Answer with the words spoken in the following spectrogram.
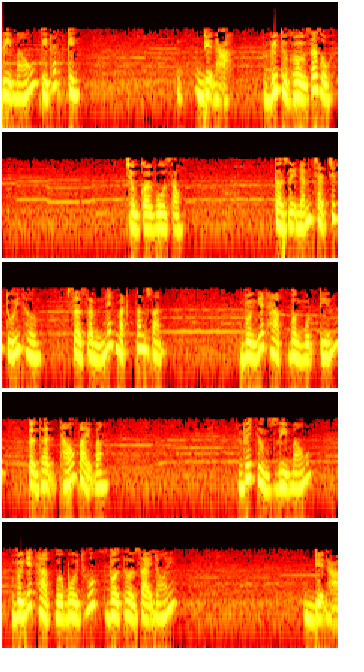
dì máu thì thất kinh. Điện hạ, vết thương hở ra rồi. Trông coi vô xong. Cào dậy nắm chặt chiếc túi thơm, sợ sầm nét mặt căn dặn. Vương Nhất Hạc vầng một tiếng, cẩn thận tháo vải băng. Vết thương dì máu, Vương Nhất Hạc vừa bồi thuốc vừa thở dài nói. Điện hạ,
